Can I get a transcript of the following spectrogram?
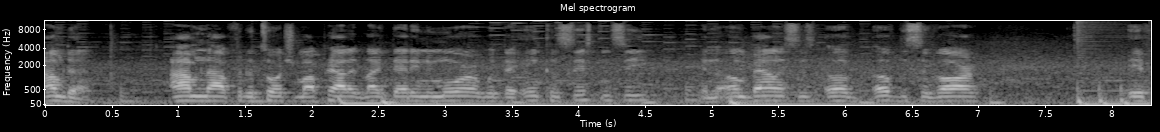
i'm done I'm not for to torture my palate like that anymore with the inconsistency and the unbalances of, of the cigar. If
